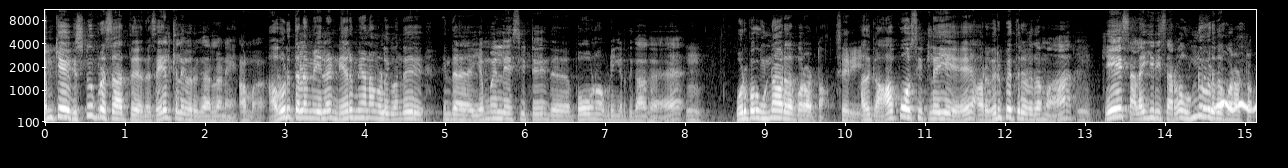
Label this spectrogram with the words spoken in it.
எம் கே விஷ்ணு பிரசாத் அந்த செயல் தலைவர் இருக்காருல்லனே ஆமா. அவர் தலைமையில நேர்மையானவங்களுக்கு வந்து இந்த எம்எல்ஏ சீட்டு இந்த போகணும் அப்படிங்கிறதுக்காக. ஒரு பக்கம் உண்ணாவிரத போராட்டம். சரி. அதுக்கு ஆப்போசிட்லயே அவர் வெறுப்பேத்துற விதமா கேஸ் அழகிரி சார்பா உண்ணாவிரத போராட்டம்.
